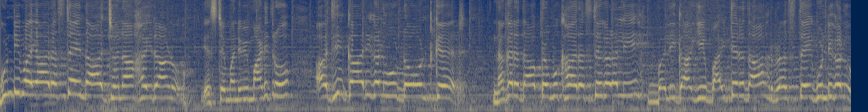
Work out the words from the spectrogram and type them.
ಗುಂಡಿಮಯ ರಸ್ತೆಯಿಂದ ಜನ ಹೈರಾಣು. ಎಷ್ಟೇ ಮನವಿ ಮಾಡಿದ್ರು ಅಧಿಕಾರಿಗಳು ಡೋಂಟ್ ಕೇರ್ ನಗರದ ಪ್ರಮುಖ ರಸ್ತೆಗಳಲ್ಲಿ ಬಲಿಗಾಗಿ ಬಾಯ್ತೆರೆದ ರಸ್ತೆ ಗುಂಡಿಗಳು.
